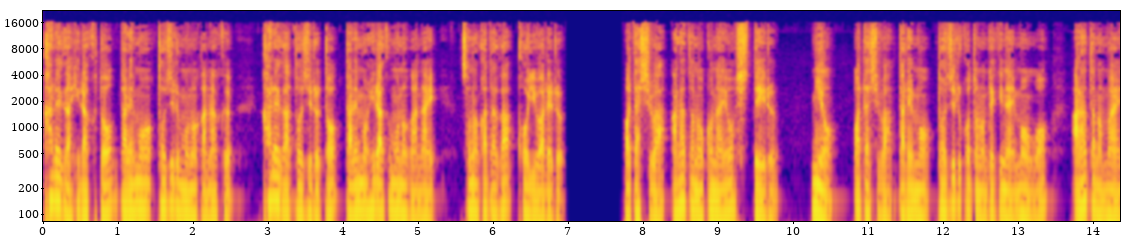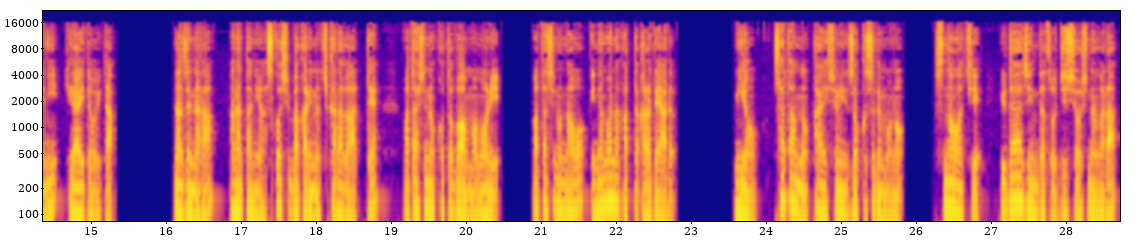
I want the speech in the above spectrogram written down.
彼が開くと誰も閉じるものがなく、彼が閉じると誰も開くものがない、その方がこう言われる。私はあなたの行いを知っている。見よ、私は誰も閉じることのできない門をあなたの前に開いておいた。なぜなら、あなたには少しばかりの力があって、私の言葉を守り、私の名を否まなかったからである。見よ、サタンの回収に属する者、すなわちユダヤ人だと自称しながら、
